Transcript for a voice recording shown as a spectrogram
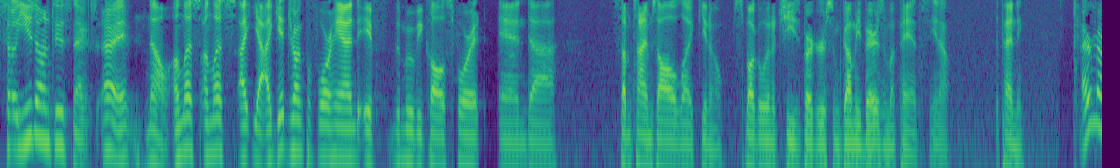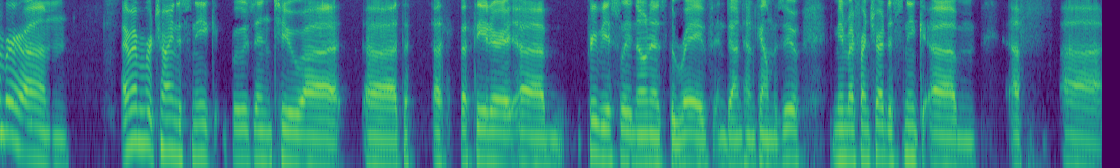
So you don't do snacks. All right. No, unless unless I yeah I get drunk beforehand if the movie calls for it, and uh, sometimes I'll like you know smuggle in a cheeseburger, some gummy bears in my pants, you know, depending. I remember um I remember trying to sneak booze into uh uh the uh, the theater uh, previously known as the Rave in downtown Kalamazoo. Me and my friend tried to sneak um a, f- uh,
